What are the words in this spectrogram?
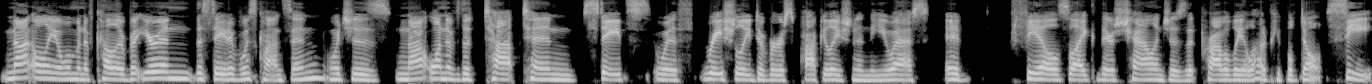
not only a woman of color, but you're in the state of Wisconsin, which is not one of the top 10 states with racially diverse population in the US. It feels like there's challenges that probably a lot of people don't see.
